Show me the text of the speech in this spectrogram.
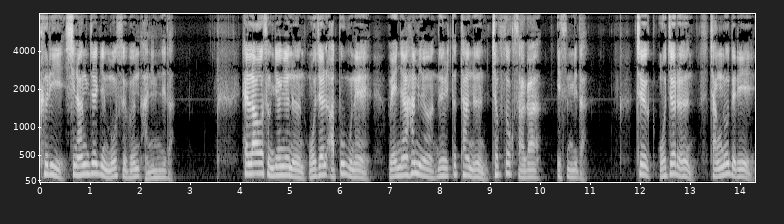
그리 신앙적인 모습은 아닙니다. 헬라어 성경에는 5절 앞부분에 왜냐하면을 뜻하는 접속사가 있습니다. 즉, 5절은 장로들이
